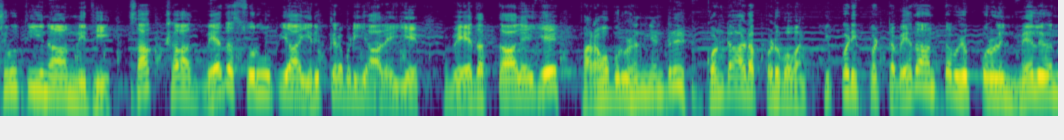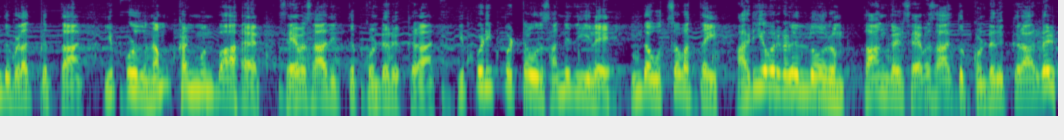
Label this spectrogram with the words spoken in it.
ஸ்ருதீனாம் நிதி. சாட்சாத் வேதஸ்வரூபியா இருக்கிறபடியாலேயே வேதத்தாலேயே பரமபுருஷன் என்று கொண்டாடப்படுபவன். இப்படிப்பட்ட வேதாந்த விழுப்பொருளின் மேலிருந்து விளக்குத்தான் இப்பொழுது நம் கண் முன்பாக சேவை சாதித்துக் கொண்டிருக்கிறான். இப்படிப்பட்ட ஒரு சந்நிதியிலே இந்த உற்சவத்தை அடியவர்கள் எல்லோரும் தாங்கள் சேவை சாதித்துக் கொண்டிருக்கிறார்கள்.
